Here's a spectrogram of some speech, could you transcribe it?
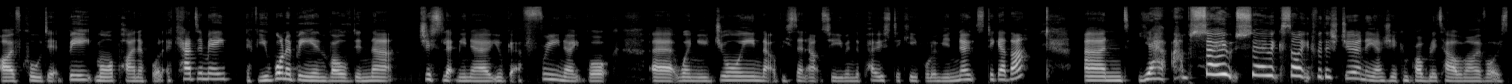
I've called it Be More Pineapple Academy. If you want to be involved in that, just let me know. You'll get a free notebook uh, when you join. That will be sent out to you in the post to keep all of your notes together. And yeah, I'm so, so excited for this journey, as you can probably tell by my voice.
